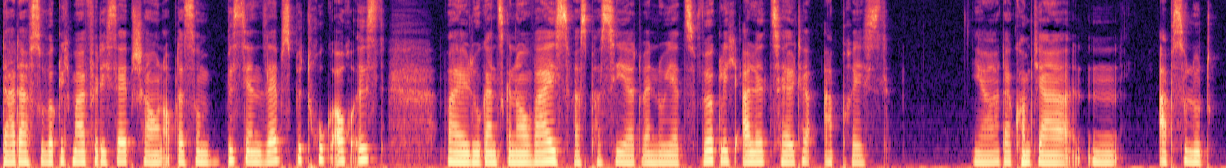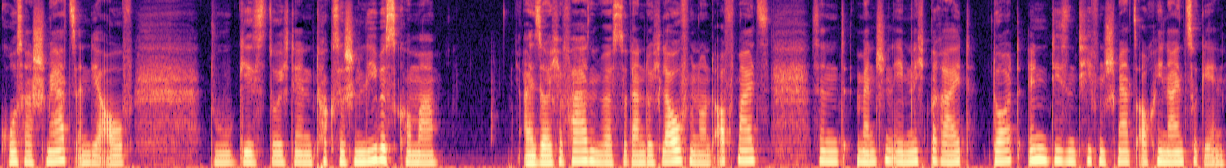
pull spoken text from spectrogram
da darfst du wirklich mal für dich selbst schauen, ob das so ein bisschen Selbstbetrug auch ist weil du ganz genau weißt, was passiert, wenn du jetzt wirklich alle Zelte abbrichst. Ja, da kommt ja ein absolut großer Schmerz in dir auf. Du gehst durch den toxischen Liebeskummer. All solche Phasen wirst du dann durchlaufen und oftmals sind Menschen eben nicht bereit, dort in diesen tiefen Schmerz auch hineinzugehen.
